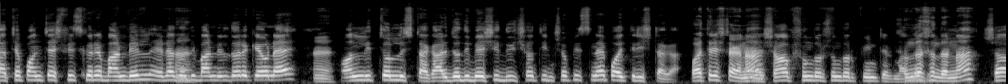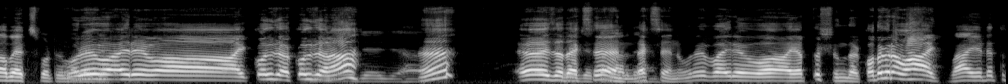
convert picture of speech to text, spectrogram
আছে পঞ্চাশ পিস করে বান্ডিল এটা যদি বান্ডিল ধরে কেউ নেয় হ্যাঁ। অনলি চল্লিশ টাকা। আর যদি বেশি দুইশো তিনশো পিস নেয় পঁয়ত্রিশ টাকা। পঁয়ত্রিশ টাকা না? হ্যাঁ, সব সুন্দর সুন্দর প্রিন্টের সুন্দর সুন্দর না? সব এক্সপোর্টের ওরে ভাই রে ভাই কলজা কলজা না? হ্যাঁ। এই যে দেখছেন দেখছেন? ওরে ভাই রে ভাই এত সুন্দর। কত করে ভাই? ভাই এটা তো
